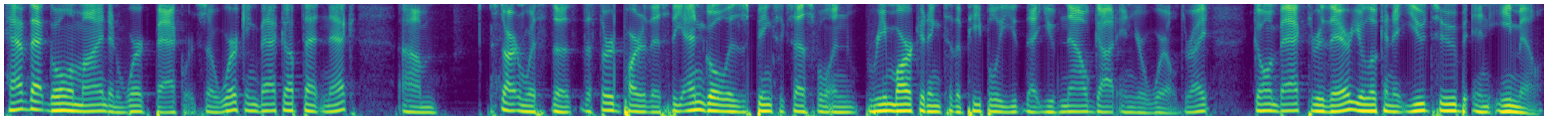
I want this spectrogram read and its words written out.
Have that goal in mind and work backwards. So working back up that neck. Um, starting with the the third part of this the end goal is being successful in remarketing to the people you, that you've now got in your world right? Going back through there you're looking at youtube and email.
